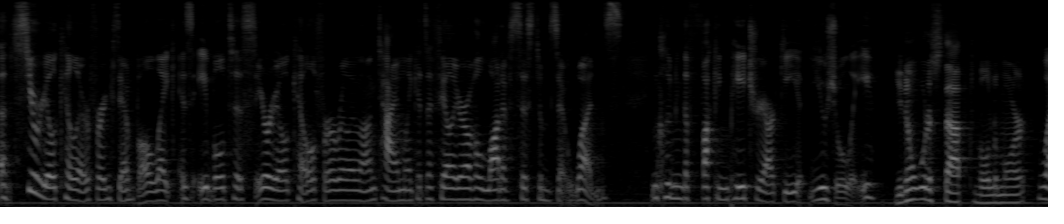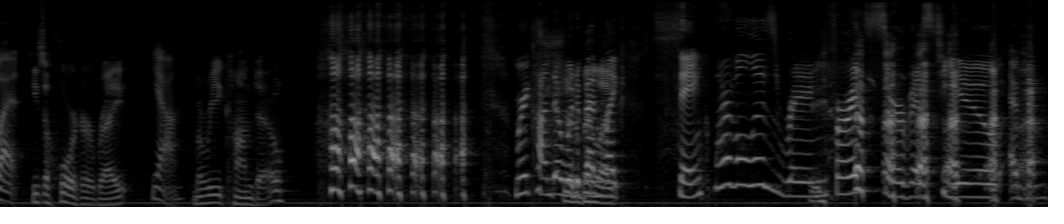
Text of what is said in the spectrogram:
a serial killer, for example, like is able to serial kill for a really long time, like it's a failure of a lot of systems at once, including the fucking patriarchy, usually. You know what would have stopped Voldemort? What? He's a hoarder, right? Yeah. Marie Kondo. Marie Kondo Should've would have been been like- like, thank Marvolo's ring for its service to you, and then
